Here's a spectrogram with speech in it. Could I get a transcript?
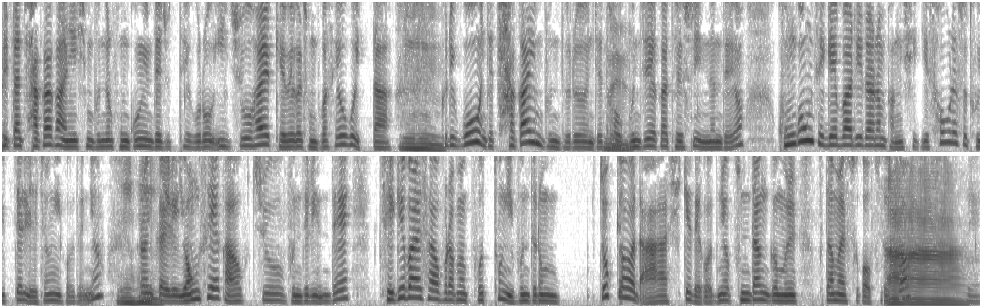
일단 자가가 아니신 분들은 공공임대주택으로 이주할 계획을 정부가 세우고 있다. 음. 그리고 이제 자가인 분들은 이제 더 네. 문제가 될 수 있는데요. 공공재개발이라는 방식이 서울에서 도입될 예정이거든요. 음. 그러니까 영세 가옥주 분들인데 재개발 사업을 하면 보통 이분들은 쫓겨 나시게 되거든요. 분담금을 부담할 수가 없어서 아, 네.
